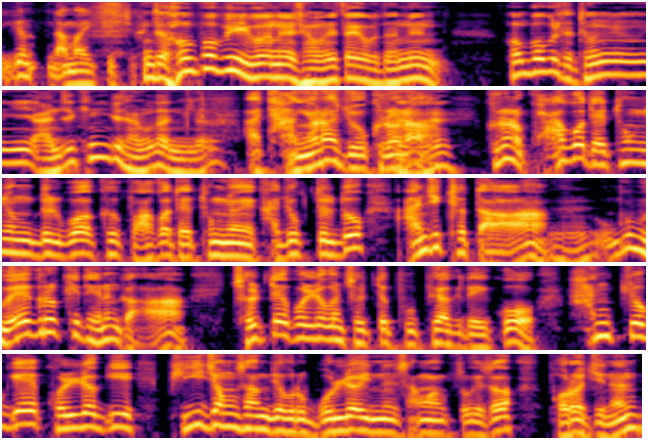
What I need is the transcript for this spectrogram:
이건 남아있겠죠. 근데 헌법이 이번에 잘못했다기보다는 헌법을 대통령이 안 지킨 게 잘못 아닌가요? 아, 당연하죠. 그러나, 네. 그러나 과거 대통령들과 그 과거 대통령의 가족들도 안 지켰다. 네. 그왜 그렇게 되는가. 절대 권력은 절대 부패하게 돼 있고 한쪽의 권력이 비정상적으로 몰려있는 상황 속에서 벌어지는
